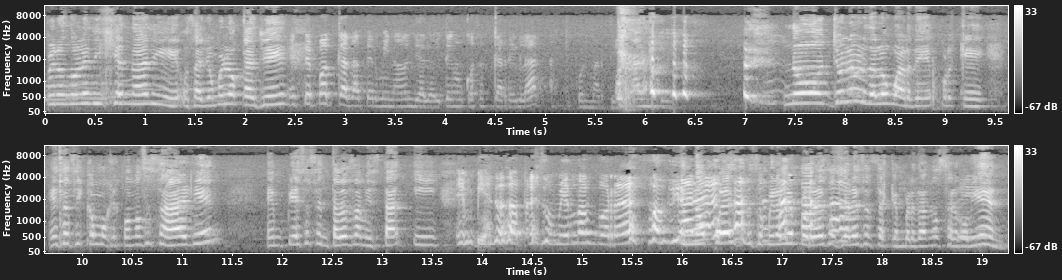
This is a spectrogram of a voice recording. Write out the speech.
Pero no le dije a nadie, o sea, yo me lo callé. Este podcast ha terminado el día de hoy. Tengo cosas que arreglar aquí con Martín. No, yo la verdad lo guardé porque es así como que conoces a alguien, empiezas a sentar la amistad y, Empiezas a presumirlos por redes y sociales. no puedes presumir a alguien por redes sociales hasta que en verdad no salgo Sí. bien.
